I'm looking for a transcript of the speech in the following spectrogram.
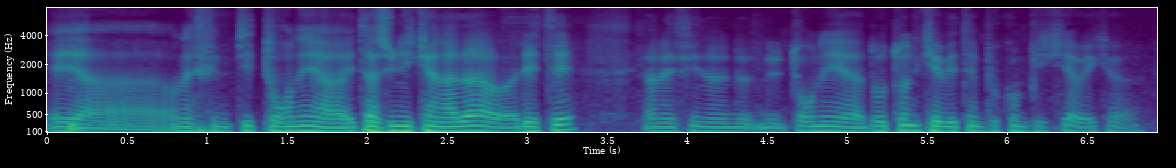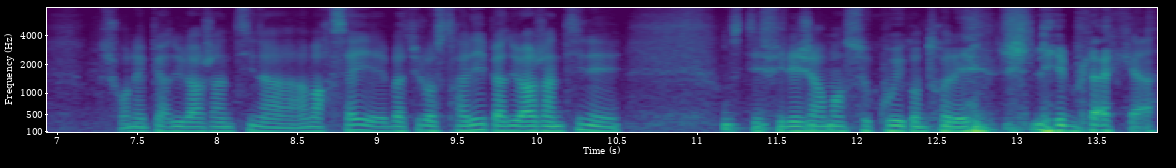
Et euh, on a fait une petite tournée à États-Unis-Canada euh, l'été. Et on a fait une, une- une tournée d'automne qui avait été un peu compliquée avec. Qu'on a perdu l'Argentine à, à Marseille, et battu l'Australie, perdu l'Argentine et on s'était fait légèrement secouer contre les, les Blacks à-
